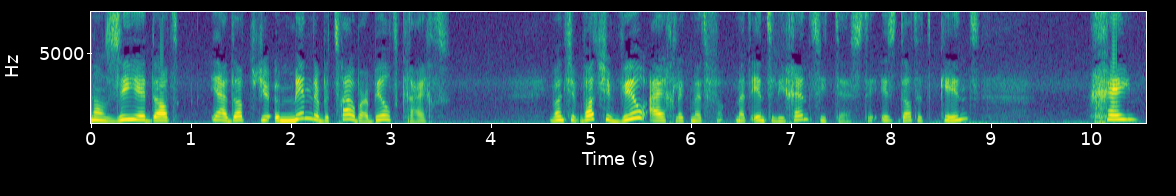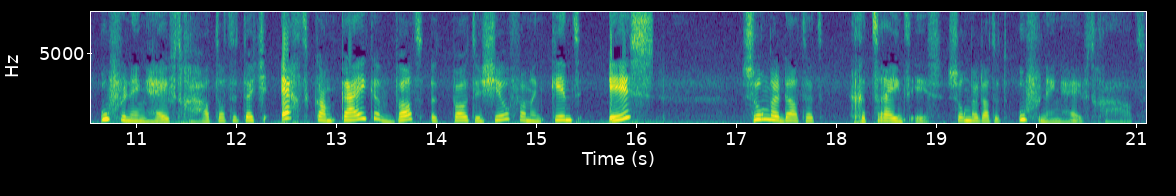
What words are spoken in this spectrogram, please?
dan zie je dat, ja, dat je een minder betrouwbaar beeld krijgt. Want je, wat je wil eigenlijk met, met intelligentietesten is dat het kind geen oefening heeft gehad. Dat, het, dat je echt kan kijken wat het potentieel van een kind is zonder dat het getraind is, zonder dat het oefening heeft gehad.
